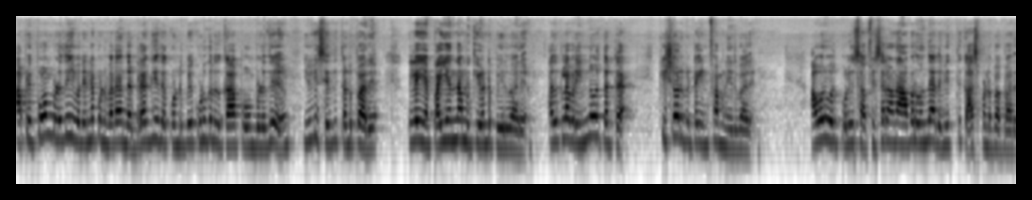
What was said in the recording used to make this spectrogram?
அப்படி போகும்பொழுது இவர் என்ன பண்ணுவார்? அந்த ட்ரக் இதை கொண்டு போய் கொடுக்கறதுக்காக போகும்பொழுது யூகி சேர்த்து தடுப்பார். இல்லை என் பையன் தான் முக்கியம்ட்டு போயிடுவார் அதுக்குள்ளே அவர் இன்னொருத்தட்ட கிஷோர்கிட்ட இன்ஃபார்ம் பண்ணிடுவார் அவர் ஒரு போலீஸ் ஆஃபீஸர் ஆனால் அவர் வந்து அதை விற்று காசு பண்ண பார்ப்பார்.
